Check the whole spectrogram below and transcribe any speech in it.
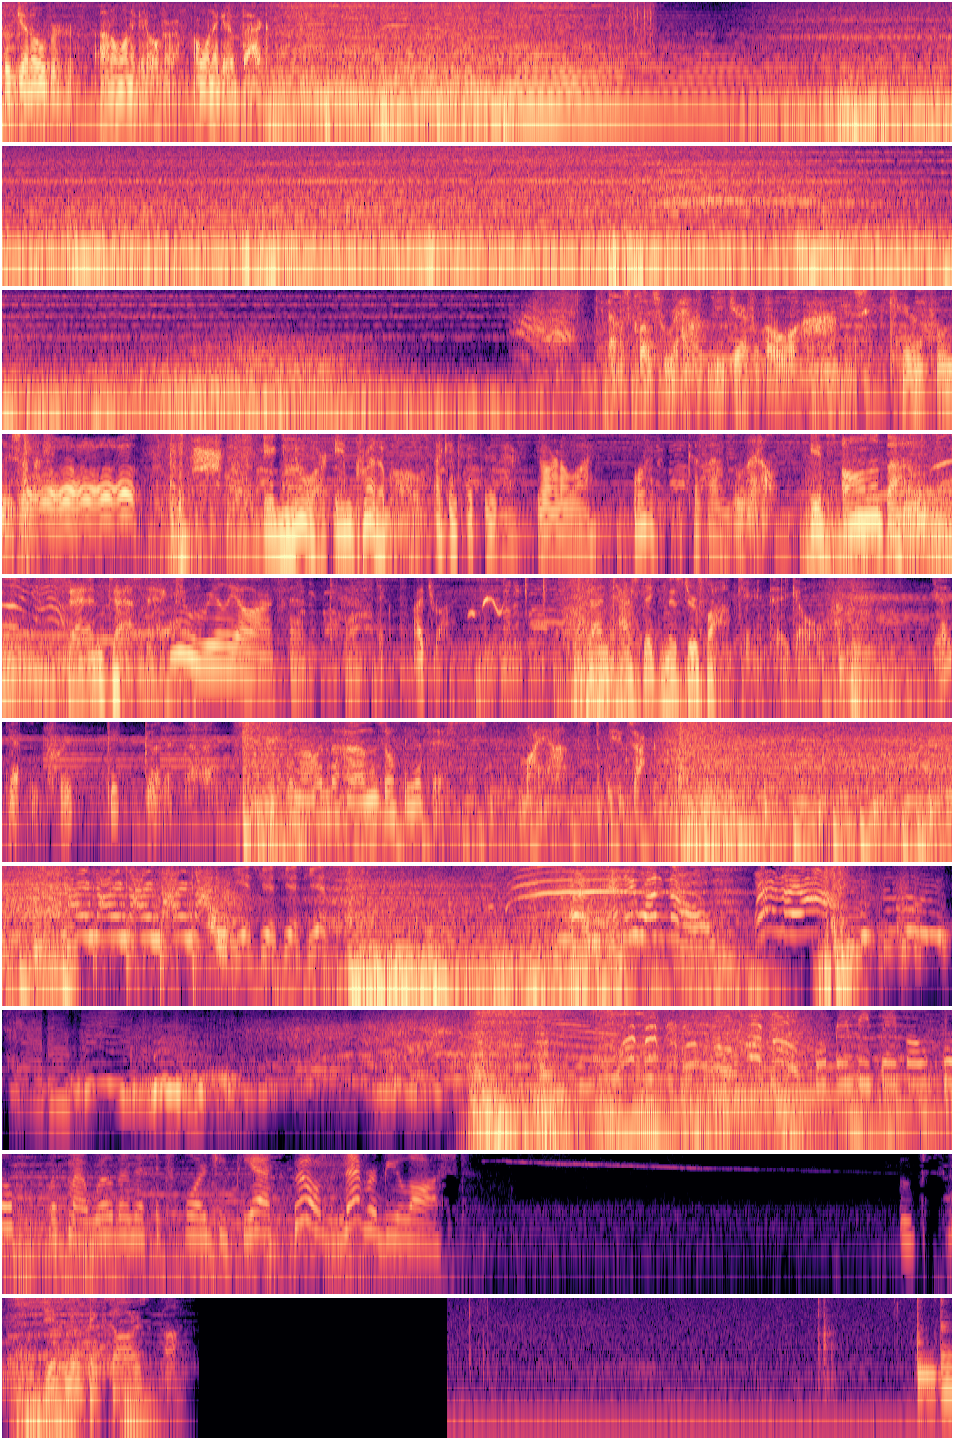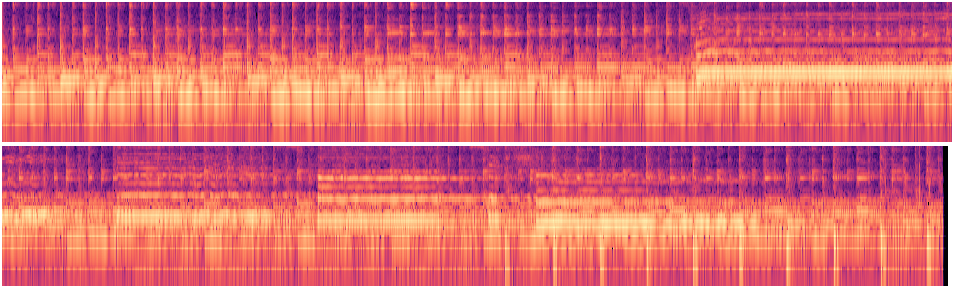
You'll get over her. I don't want to get over her. I want to get her back. That was close, rat. Be careful. Oh, I'm as careful as a... Ignore incredible. I can fit through there. You wanna know why? Why? Because I'm little. It's all about fantastic. You really are fantastic. I try. Fantastic Mr. Fox. Can't take all. You're getting pretty good at that. You're now in the hands of the assists. My hands, to be exact. Yes, yes, yes, yes. Does anyone know where they are? Boop, beep, beep, beep, boop, boop. With my Wilderness Explorer GPS, we'll never be lost. Oops. Disney Pixar's Up. Despacito.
